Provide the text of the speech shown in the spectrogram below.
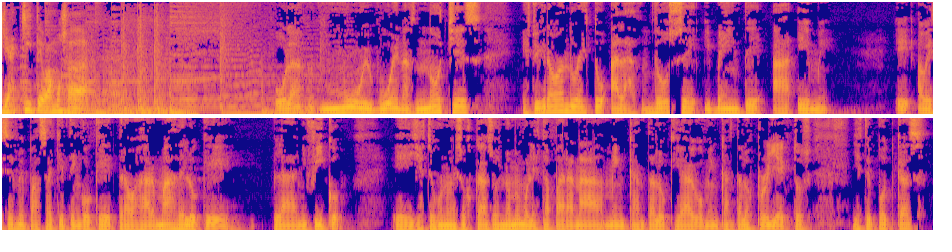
que aquí te vamos a dar. Hola, muy buenas noches. Estoy grabando esto a las 12 y 20 am. Eh, a veces me pasa que tengo que trabajar más de lo que planifico eh, y este es uno de esos casos, no me molesta para nada, me encanta lo que hago, me encantan los proyectos y este podcast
